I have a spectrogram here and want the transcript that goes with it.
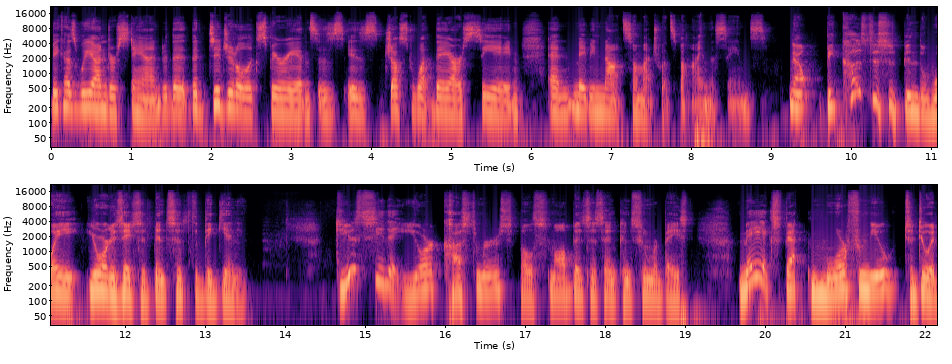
because we understand that the digital experience is is just what they are seeing and maybe not so much what's behind the scenes. Now, because this has been the way your organization has been since the beginning, do you see that your customers, both small business and consumer based, may expect more from you to do it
